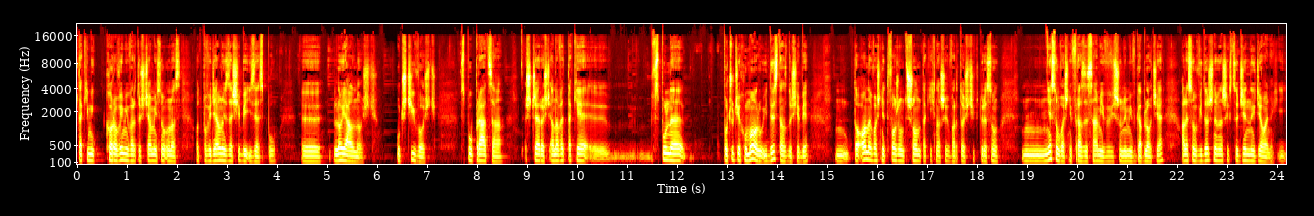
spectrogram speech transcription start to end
takimi korowymi wartościami są u nas odpowiedzialność za siebie i zespół, yy, lojalność, uczciwość, współpraca, szczerość, a nawet takie yy, wspólne poczucie humoru i dystans do siebie, to one właśnie tworzą trzon takich naszych wartości, które są mm, nie są właśnie frazesami wywieszonymi w gablocie, ale są widoczne w naszych codziennych działaniach. I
